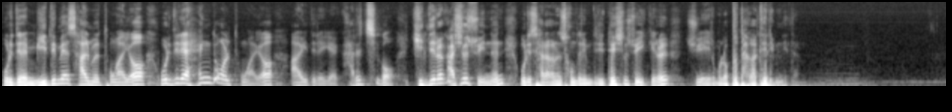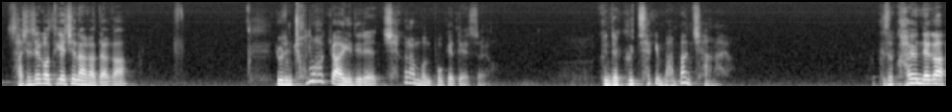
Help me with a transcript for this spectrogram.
우리들의 믿음의 삶을 통하여 우리들의 행동을 통하여 아이들에게 가르치고 길들여 가실 수 있는 우리 사랑하는 성도님들이 되실 수 있기를 주의 이름으로 부탁을 드립니다. 사실 제가 어떻게 지나가다가 요즘 초등학교 아이들의 책을 한번 보게 됐어요. 근데 그 책이 만만치 않아요. 그래서 과연 내가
